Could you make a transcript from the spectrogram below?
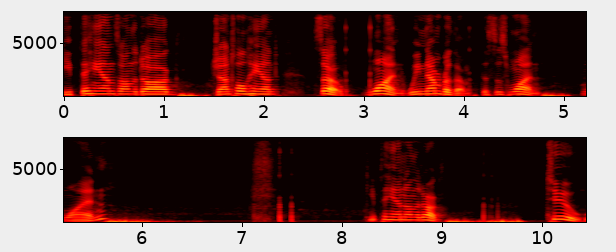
keep the hands on the dog, gentle hand. So, one, we number them. This is one. One. Keep the hand on the dog. Two.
